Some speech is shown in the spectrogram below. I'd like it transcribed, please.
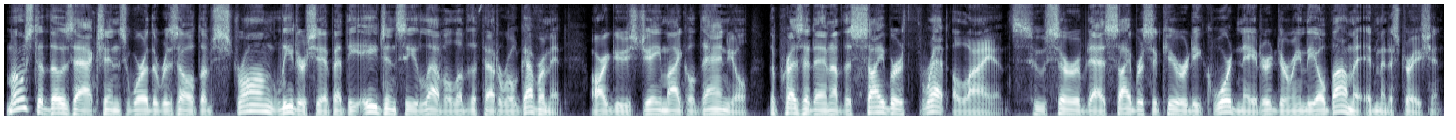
Most of those actions were the result of strong leadership at the agency level of the federal government, argues J. Michael Daniel, the president of the Cyber Threat Alliance, who served as cybersecurity coordinator during the Obama administration.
